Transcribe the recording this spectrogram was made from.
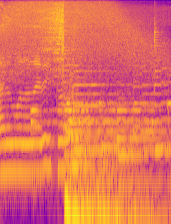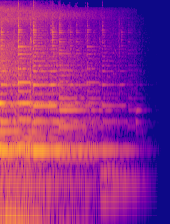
I don't wanna let it go.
